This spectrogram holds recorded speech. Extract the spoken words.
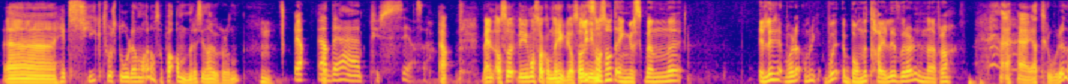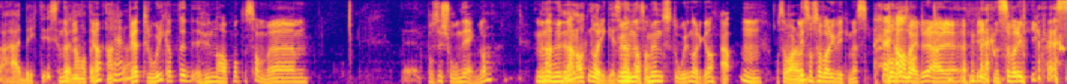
Eh, helt sykt hvor stor den var, altså på andre siden av jordkloden. Hmm. Ja, ja, det er pussig, altså. Ja. Men altså, vi må snakke om det hyggelige også. Litt sånn som at engelskmennene eller var det Amerika hvor, Bonnie Tyler, hvor er det hun er fra? jeg tror hun er britisk. eller annen. Ja. For jeg tror ikke at hun har på en måte samme eh, posisjon i England. Men hun, hun er nok norgesvenn, altså. Men hun stor i Norge, da. Ja. Mm. Det... Litt sånn som Varg Vikernes. Bonnie Tyler er eh, britenes Varg Vikernes.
